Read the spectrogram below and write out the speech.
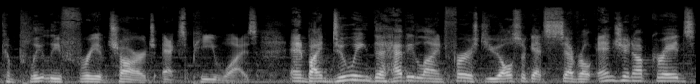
completely free of charge XP wise. And by doing the heavy line first, you also get several engine upgrades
